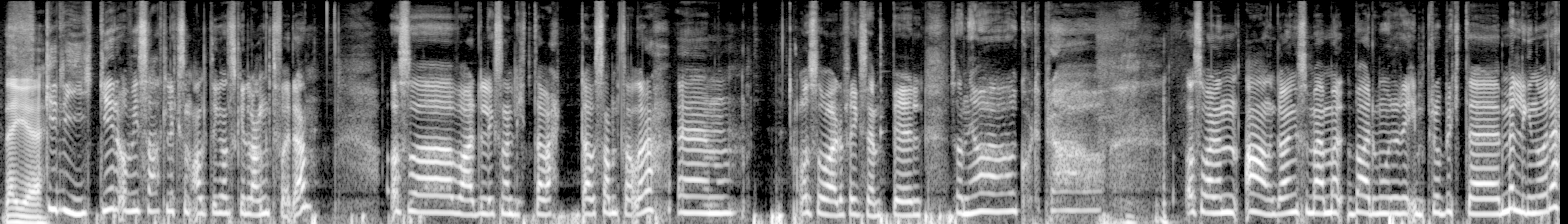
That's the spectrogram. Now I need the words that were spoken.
Det er Skriker, og vi satt liksom alltid ganske langt foran. Og så var det liksom litt av hvert av samtaler, da. Um, og så var det for eksempel sånn 'Ja, går det bra?' Og så var det en annen gang som jeg bare mor impro brukte meldingene våre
